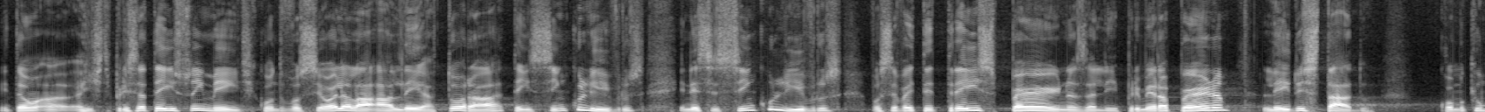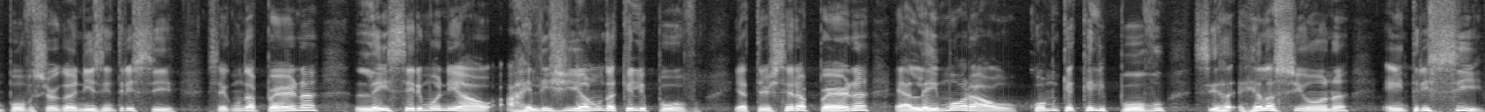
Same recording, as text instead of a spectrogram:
Então a, a, gente precisa ter isso em mente. Quando você olha lá a lei, a Torá, tem cinco livros, e nesses cinco livros você vai ter três pernas ali. Primeira perna, lei do Estado. Como que um povo se organiza entre si. Segunda perna, lei cerimonial, a religião daquele povo. E a terceira perna é a lei moral, como que aquele povo se relaciona entre si.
